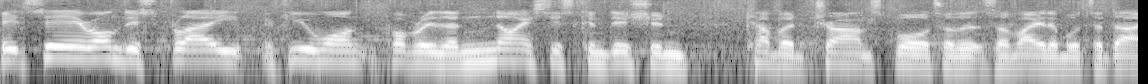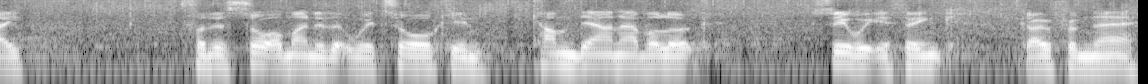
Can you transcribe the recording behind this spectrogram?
It's here on display. If you want probably the nicest condition covered transporter that's available today for the sort of money that we're talking, come down, have a look, see what you think, go from there.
